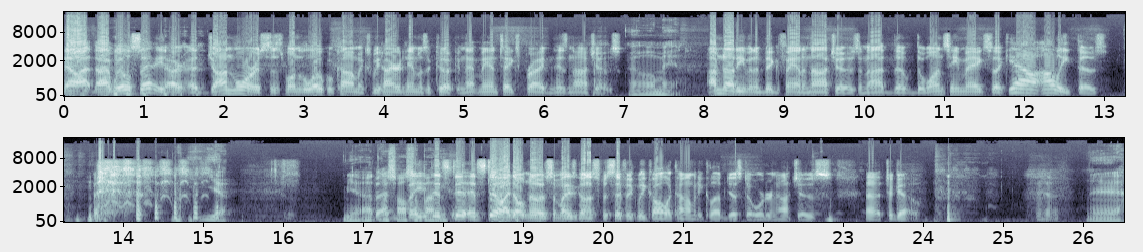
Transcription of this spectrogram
Now, I, I will say, our, uh, John Morris is one of the local comics. We hired him as a cook, and that man takes pride in his nachos. Oh man, I'm not even a big fan of nachos, and I, the the ones he makes, like, yeah, I'll, I'll eat those. yeah, yeah. I, I But, saw somebody. it's still, it's still, I don't know if somebody's going to specifically call a comedy club just to order nachos uh, to go. Yeah, Yeah,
